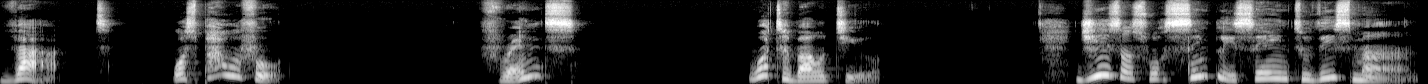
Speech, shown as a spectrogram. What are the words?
That was powerful. Friends, what about you? Jesus was simply saying to this man,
